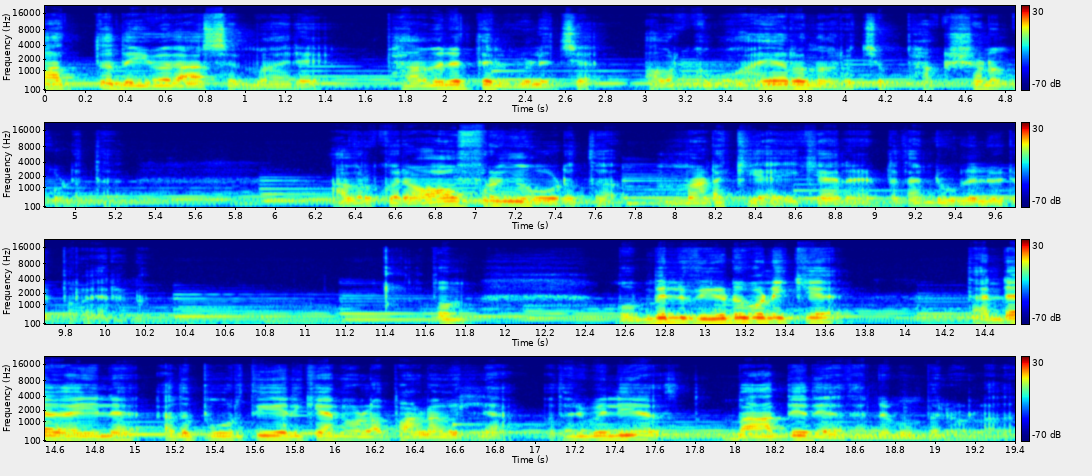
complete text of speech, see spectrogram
പത്ത് ദൈവദാസന്മാരെ ഭവനത്തിൽ വിളിച്ച് അവർക്ക് വയറ് നിറച്ച് ഭക്ഷണം കൊടുത്ത് അവർക്കൊരു ഓഫറിങ് കൊടുത്ത് മടക്കി അയക്കാനായിട്ട് തന്റെ ഉള്ളിലൊരു പ്രേരണ. അപ്പം മുമ്പിൽ വീട് പണിക്ക് തന്റെ കയ്യിൽ അത് പൂർത്തീകരിക്കാനുള്ള പണമില്ല. അതൊരു വലിയ ബാധ്യതയാണ് തന്റെ മുമ്പിലുള്ളത്.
